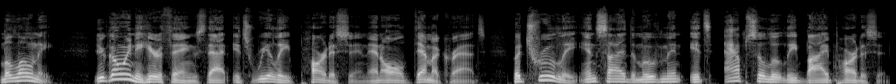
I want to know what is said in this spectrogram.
Maloney. You're going to hear things that it's really partisan and all Democrats, but truly, inside the movement, it's absolutely bipartisan.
